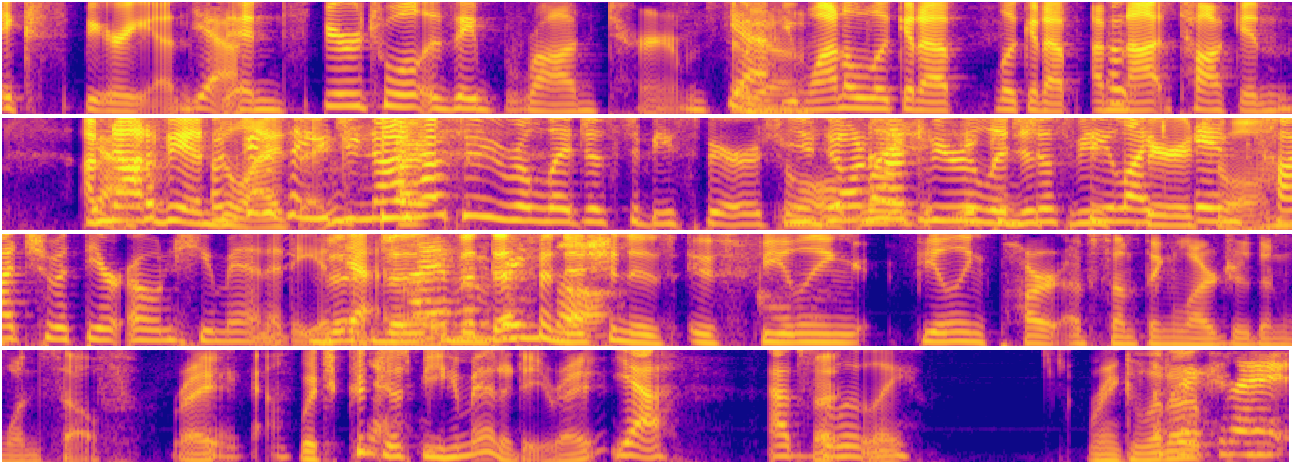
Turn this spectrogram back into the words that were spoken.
experience. Yeah. And spiritual is a broad term. So Yeah. if you want to look it up, look it up. I'm uh, not talking, I'm Yeah. not I was evangelizing. gonna say you do not have to be religious to be spiritual. You don't have to be it can religious just to be like in touch with your own humanity. the, the, the definition is is feeling feeling part of something larger than oneself, right? Which could just be humanity, right? yeah, absolutely. Wrinkle it Okay, up. can I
